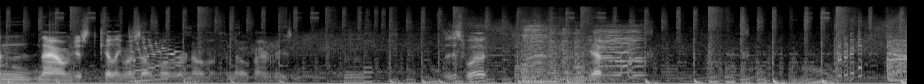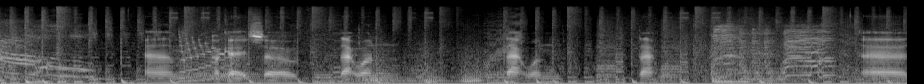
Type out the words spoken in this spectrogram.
And now I'm just killing myself over and over for no apparent reason. Does this work? Yep. Um, okay, so that one, that one, that one. Uh,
